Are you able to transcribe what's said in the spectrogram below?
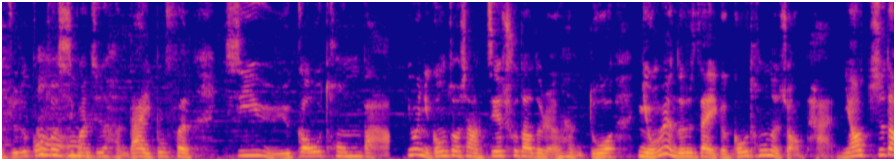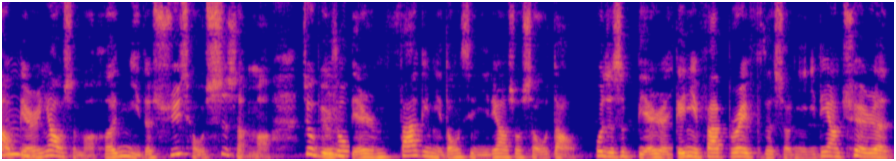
我觉得工作习惯其实很大一部分基于沟通吧，因为你工作上接触到的人很多，你永远都是在一个沟通的状态。你要知道别人要什么和你的需求是什么。就比如说别人发给你东西，你一定要说收到；或者是别人给你发 brief 的时候，你一定要确认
